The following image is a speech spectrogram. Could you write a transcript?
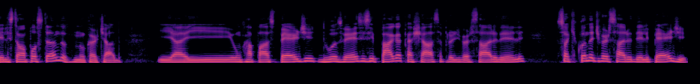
eles estão apostando no carteado. E aí um rapaz perde duas vezes e paga a cachaça pro adversário dele. Só que quando o adversário dele perde,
